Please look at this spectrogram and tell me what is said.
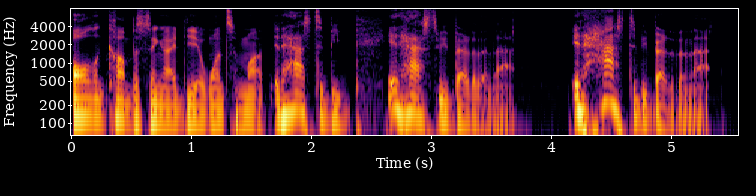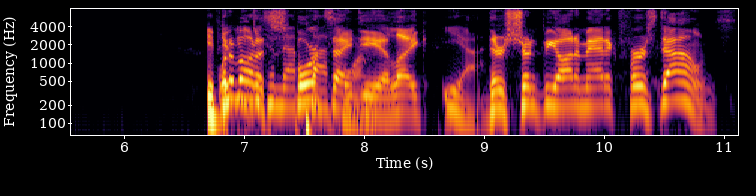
all-encompassing idea once a month, it has to be it has to be better than that. It has to be better than that. If what about a give him that sports platform- idea? Like, Yeah. there shouldn't be automatic first downs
